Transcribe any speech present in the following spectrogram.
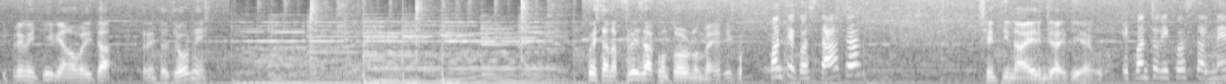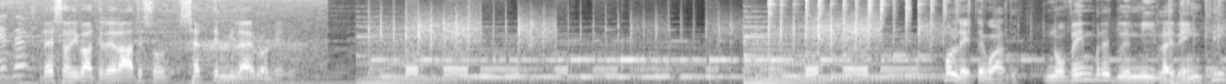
i preventivi hanno validità 30 giorni. Questa è una fresa a controllo numerico. Quanto è costata? Centinaia di migliaia di euro. E quanto vi costa al mese? Adesso sono arrivate le rate, sono 7.000 euro al mese. Bollette, guardi, novembre 2020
